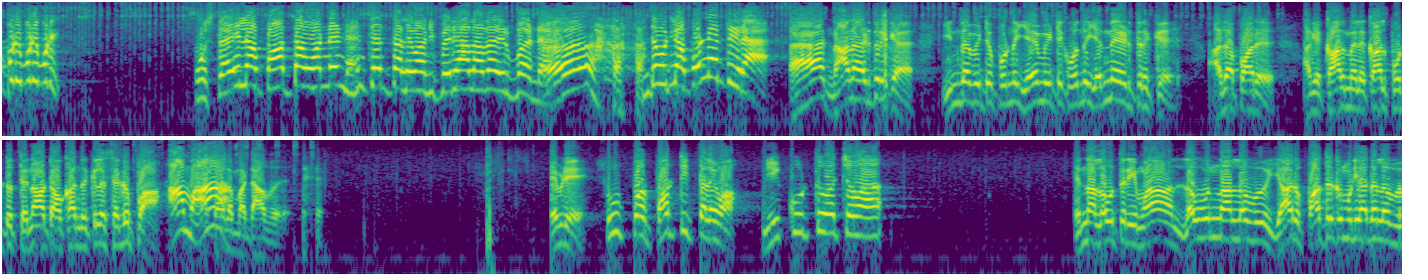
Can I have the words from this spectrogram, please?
எப்படி இப்படி இப்படி உன் ஸ்டைல பார்த்தா உடனே நினைச்சேன் தலைவா நீ பெரிய ஆளாதான் இருப்பான் இந்த வீட்டுல பொண்ணு எடுத்துக்கிற நானா எடுத்திருக்கேன் இந்த வீட்டு பொண்ணு என் வீட்டுக்கு வந்து என்ன எடுத்திருக்கு அத பாரு அங்க கால் மேல கால் போட்டு தென்னாட்டா உட்கார்ந்து இருக்கல செகுப்பா ஆமா மாட்டாவு எப்படி சூப்பர் பார்ட்டி தலைவா நீ கூட்டு வச்சவா என்ன லவ் தெரியுமா லவ்னா லவ் யாரும் பாத்துருக்க முடியாத லவ்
